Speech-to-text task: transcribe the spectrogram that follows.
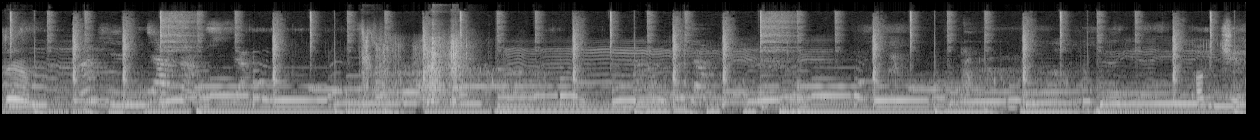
Tabii ki.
